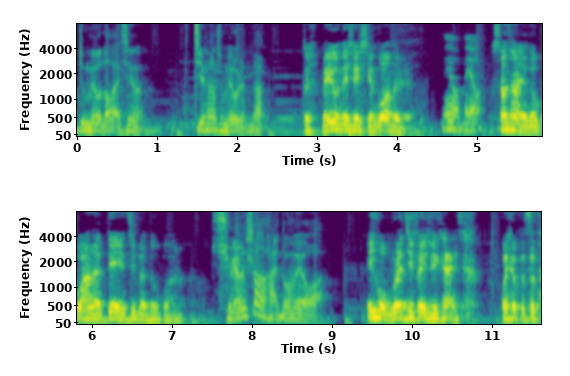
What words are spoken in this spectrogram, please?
就没有老百姓，街上是没有人的。对，没有那些闲逛的人。没有没有，商场也都关了，店也基本都关了。全上海都没有啊！一会儿无人机飞出去看一下，我也不知道。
